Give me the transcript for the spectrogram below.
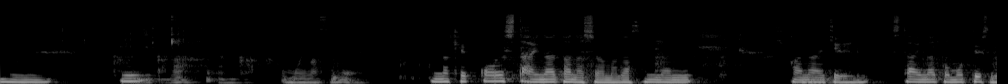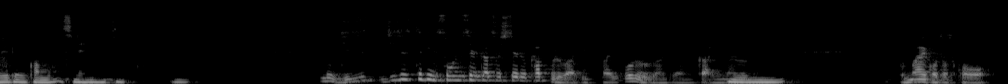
うんな感じかな、なんか思いますね。そんな結婚したいなって話はまだそんなに聞かないけれど、したいなと思ってる人もいるのかもしれないけど。で、事実事実的にそういう生活してるカップルはいっぱいおるわけやんか、今でも。うん。うまいことこう、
